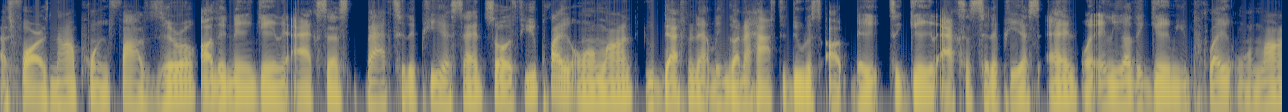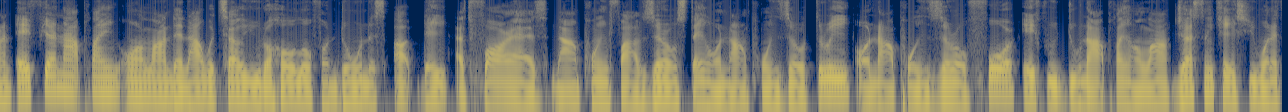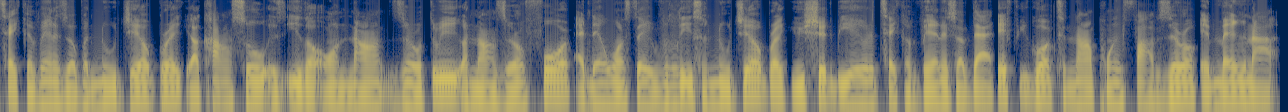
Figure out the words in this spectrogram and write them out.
as far as 9.50 other than gaining access back to the PSN. So if you play online, you're definitely gonna have to do this update to gain access to the PSN or any other game you play online. If you're not playing online, then I would tell you to hold off on doing this update as far as 9.50, stay on 9.03 or 9.04 if you do not play online, just in case you want to take advantage of a new jailbreak. Your console is either on 903 or 904, and then once they release a new jailbreak, you should be able to take advantage of that. If you go up to 9.50, it may not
